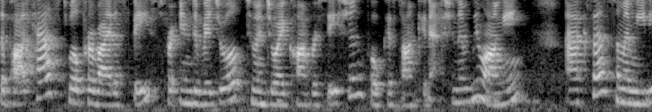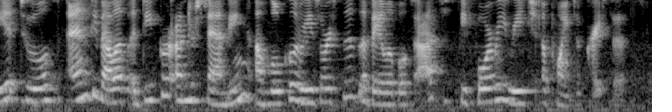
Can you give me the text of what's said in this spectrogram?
The podcast will provide a space for individuals to enjoy conversation focused on connection and belonging, access some immediate tools, and develop a deeper understanding of local resources available to us before we reach a point of crisis.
